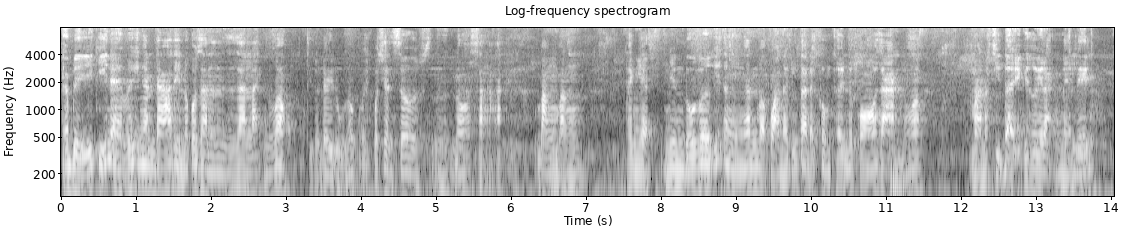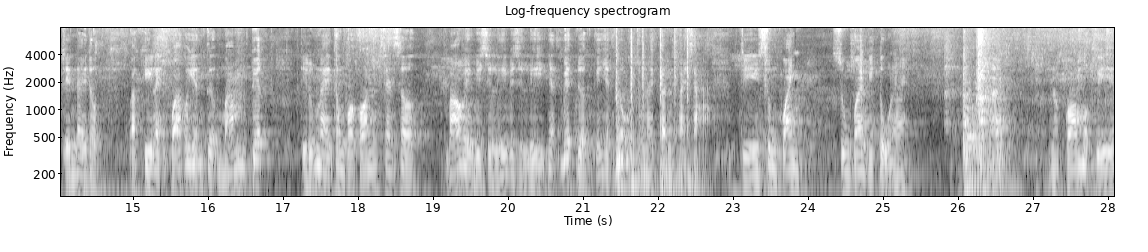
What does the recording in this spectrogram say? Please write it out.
em để ý kỹ này, với cái ngăn đá thì nó có dàn dàn lạnh đúng không? Thì nó đầy đủ, nó phải có sensor, nó xả bằng bằng thanh nhiệt. Nhưng đối với cái thằng ngăn bảo quản này chúng ta lại không thấy nó có dàn đúng không? Mà nó chỉ đẩy cái hơi lạnh này lên trên đây thôi. Và khi lạnh quá, có hiện tượng bám tuyết, thì lúc này thông qua con sensor báo về vi xử lý vi xử lý nhận biết được cái nhiệt độ trong này cần phải xả thì xung quanh xung quanh cái tủ này. Đấy, nó có một cái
